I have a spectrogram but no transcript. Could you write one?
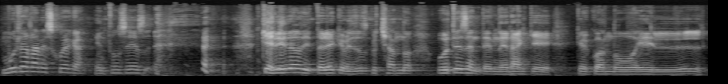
muy rara vez juega. Entonces, querido auditorio que me está escuchando, ustedes entenderán que, que cuando el,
